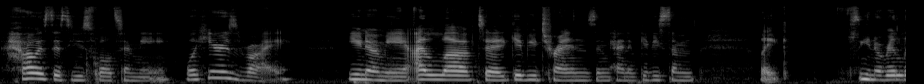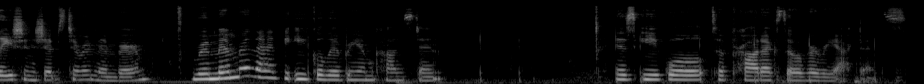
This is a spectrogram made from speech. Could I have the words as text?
How is this useful to me? Well, here's why you know me, I love to give you trends and kind of give you some like you know relationships to remember. Remember that the equilibrium constant is equal to products over reactants.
